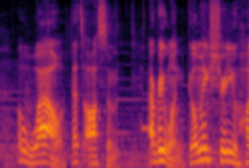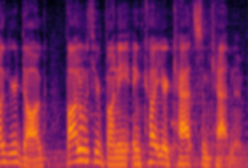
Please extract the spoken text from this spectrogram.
oh, wow, that's awesome. Everyone, go make sure you hug your dog, bond with your bunny, and cut your cat some catnip.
